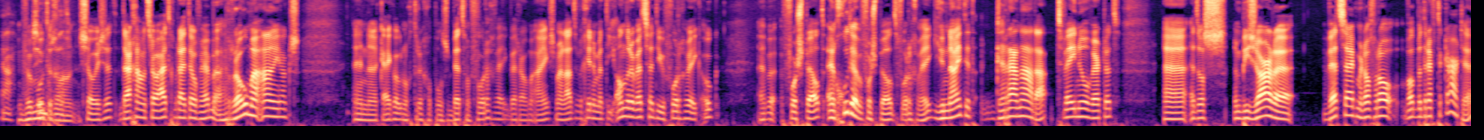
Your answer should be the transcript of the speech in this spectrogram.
Ja, We moeten gewoon, zo is het. Daar gaan we het zo uitgebreid over hebben. Roma Ajax. En eh kijk ook nog terug op onze bed van vorige week bij Roma Ajax. Maar laten we beginnen met die andere wedstrijd die we vorige week ook hebben voorspeld. En goed hebben voorspeld vorige week. United Granada, 2-0 werd het. Eh, het was een bizarre wedstrijd, maar dan vooral wat betreft de kaart, hè?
